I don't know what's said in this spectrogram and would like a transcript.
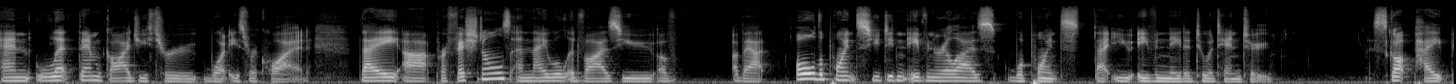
and let them guide you through what is required. They are professionals and they will advise you of about all the points you didn't even realize were points that you even needed to attend to. Scott Pape,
